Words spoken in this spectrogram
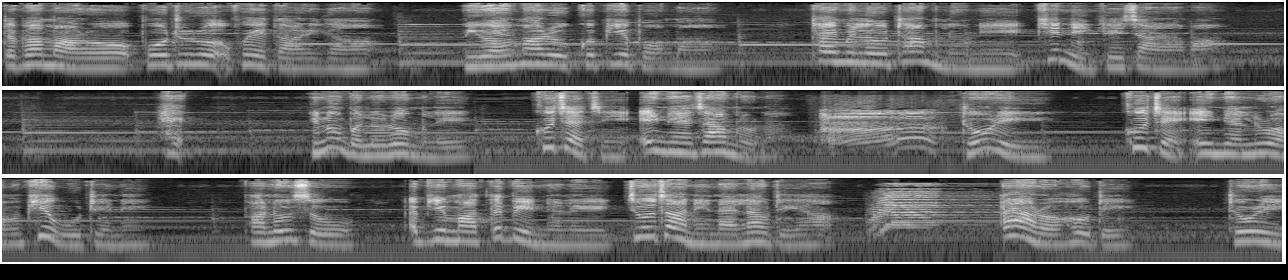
တပတ်မှာတော့ပိုးတူတို့အဖွဲ့သားတွေကမိဝိုင်းမတို့ကွက်ပြစ်ပေါ်မှာထိုင်မလို့ထမလို့နဲ့ဖြစ်နေခဲ့ကြတာပါဟဲ့နင်တို့ဘယ်လိုလုပ်မလဲခုချက်ချင်းအိမ်မြန်ကြမလို့လားတို့တွေ ခုချိန်အိမ်ပြန်လို့တော့မဖြစ်ဘူးတင်နေဘာလို့ဆိုအပြင်မှာတက်ပင်နဲ့လေကြိုးကြနေနိုင်လောက်တယ်ဟာအဲ့ဒါတော့ဟုတ်တယ်တို့တွေ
